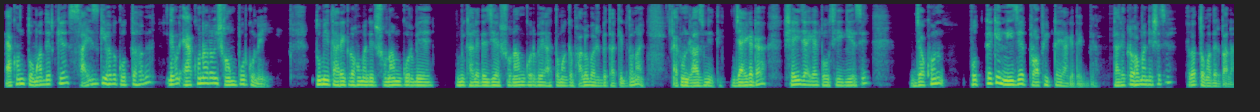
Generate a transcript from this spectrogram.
এখন তোমাদেরকে সাইজ কীভাবে করতে হবে? দেখুন, এখন আর ওই সম্পর্ক নেই। তুমি তারেক রহমানের সুনাম করবে, তুমি খালেদা জিয়ার সুনাম করবে, আর তোমাকে ভালোবাসবে তা কিন্তু নয়। এখন রাজনীতি, জায়গাটা সেই জায়গায় পৌঁছে গিয়েছে। যখন প্রত্যেকে নিজের প্রফিটটাই আগে দেখবে। তারেক রহমান এসেছে, এবার তোমাদের পালা।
